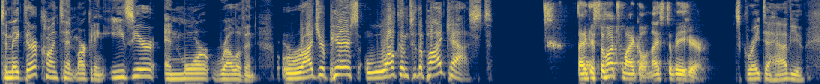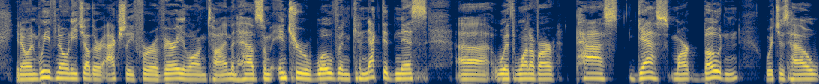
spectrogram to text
to make their content marketing easier and more relevant. Roger Pierce, welcome to the podcast. Thank you so much, Michael. Nice to be here. It's great to have you. You know, and we've known each other actually for a very long time and have some interwoven connectedness uh, with one of our past guest, Mark Bowden, which is how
